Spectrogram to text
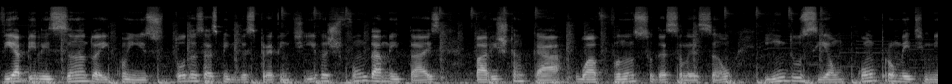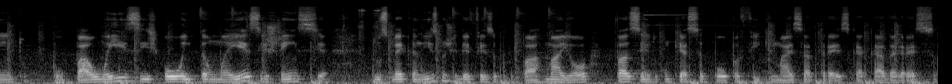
viabilizando aí com isso todas as medidas preventivas fundamentais para estancar o avanço dessa lesão e induzir a um comprometimento pulpar um ou então uma exigência dos mecanismos de defesa pulpar maior, fazendo com que essa polpa fique mais atrésica a cada agressão.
